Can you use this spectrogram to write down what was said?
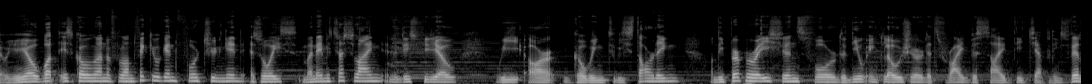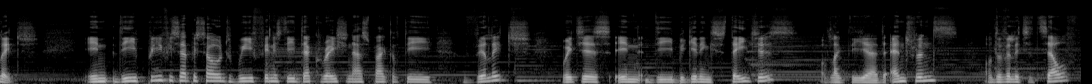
Yo, yo, yo, what is going on everyone? Thank you again for tuning in. As always, my name is Dutchlion and in this video we are going to be starting on the preparations for the new enclosure that's right beside the Japanese village. In the previous episode we finished the decoration aspect of the village, which is in the beginning stages of like the, uh, the entrance of the village itself.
